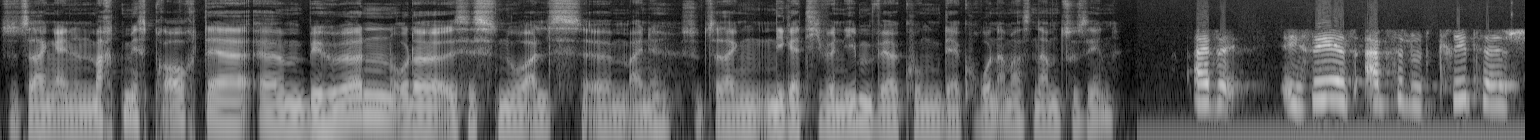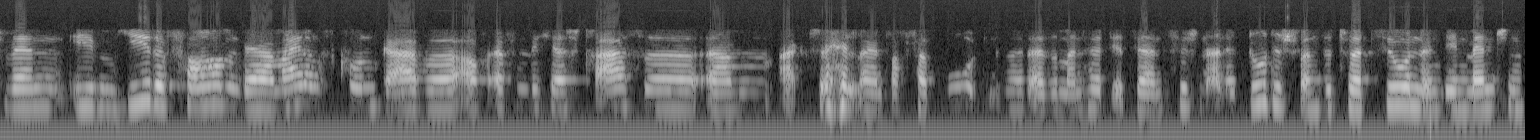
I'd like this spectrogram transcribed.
sozusagen einen Machtmissbrauch der ähm, Behörden oder ist es nur als ähm, eine sozusagen negative Nebenwirkung der Corona? Corona-Maßnahmen zu sehen? Also ich sehe es absolut kritisch, wenn eben jede Form der Meinungskundgabe auf öffentlicher Straße ähm, aktuell einfach verboten wird. Also man hört jetzt ja inzwischen anekdotisch von Situationen, in denen Menschen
